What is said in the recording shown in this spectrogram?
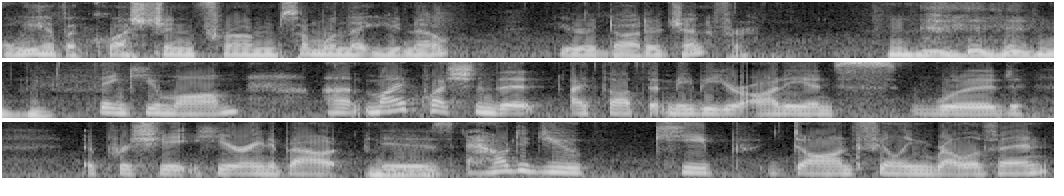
we have a question from someone that you know, your daughter Jennifer. Thank you, Mom. Uh, my question that I thought that maybe your audience would appreciate hearing about Mhm. is how did you keep Don feeling relevant?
